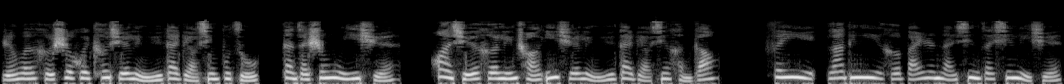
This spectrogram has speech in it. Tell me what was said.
人文和社会科学领域代表性不足，但在生物医学、化学和临床医学领域代表性很高。非裔、拉丁裔和白人男性在心理学、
